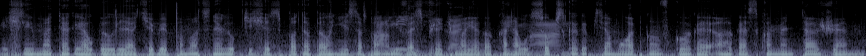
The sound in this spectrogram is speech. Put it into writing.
Jeśli materiał był dla ciebie pomocny lub ci się spodobał, nie zapomnij wesprzeć mojego kanału man. Subskrypcją, łapką w górę oraz komentarzem.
